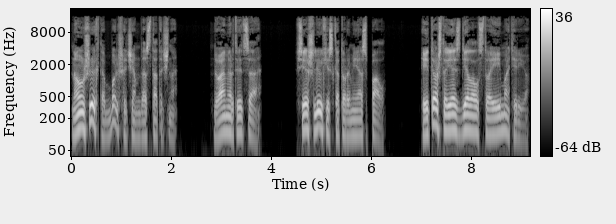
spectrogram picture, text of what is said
Но уж их-то больше, чем достаточно. Два мертвеца. Все шлюхи, с которыми я спал. И то, что я сделал с твоей матерью.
